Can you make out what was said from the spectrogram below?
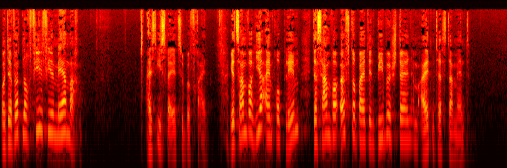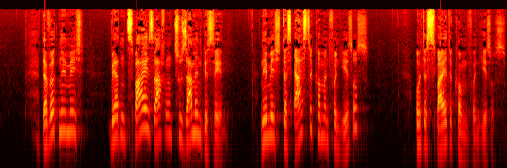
Und er wird noch viel, viel mehr machen, als Israel zu befreien. Jetzt haben wir hier ein Problem, das haben wir öfter bei den Bibelstellen im Alten Testament. Da wird nämlich, werden zwei Sachen zusammengesehen. Nämlich das erste Kommen von Jesus und das zweite Kommen von Jesus.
